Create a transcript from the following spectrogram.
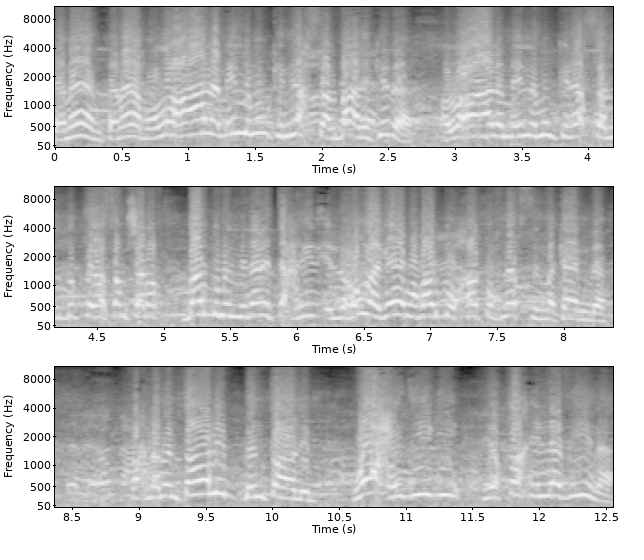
تمام تمام. والله أعلم إيه اللي ممكن يحصل بعد كده. الله أعلم إيه اللي ممكن يحصل للدكتور عصام شرف برضه من ميدان التحرير اللي هو جابه برضه وحطه في نفس المكان ده. فإحنا بنطالب بنطالب واحد يجي يتقي الله فينا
